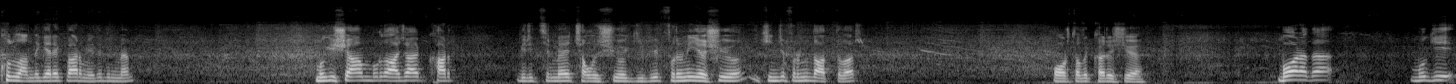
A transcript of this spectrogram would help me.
Kullandı. Gerek var mıydı bilmem. Mugi şu an burada acayip kart biriktirmeye çalışıyor gibi. Fırını yaşıyor. İkinci fırını da attılar. Ortalık karışıyor. Bu arada Mugi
